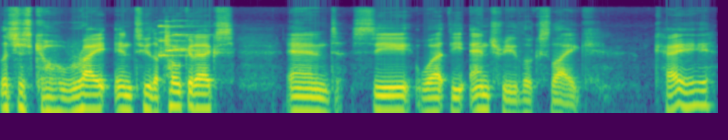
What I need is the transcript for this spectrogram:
let's just go right into the Pokedex and see what the entry looks like. Okay,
